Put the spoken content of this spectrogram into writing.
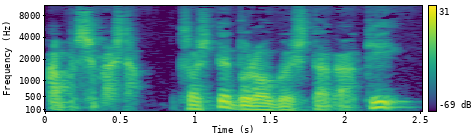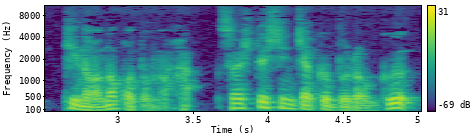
アップしました。そしてブログ下書き。昨日のことの葉。そして新着ブログ。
